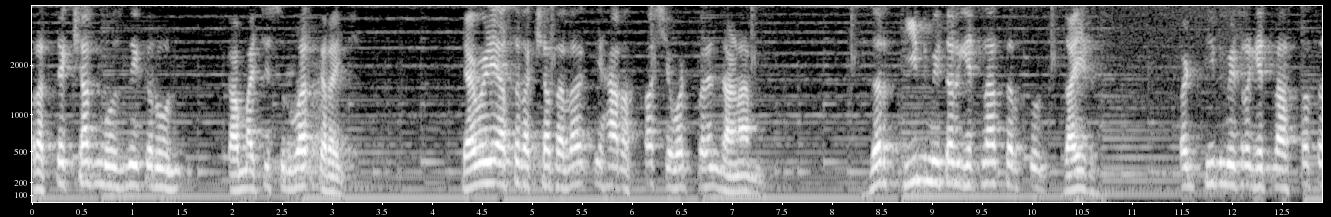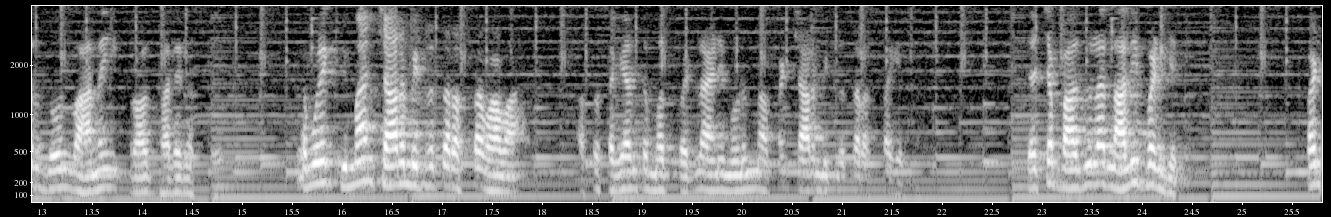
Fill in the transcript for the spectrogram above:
प्रत्यक्षात मोजणी करून कामाची सुरुवात करायची त्यावेळी असं लक्षात आलं की हा रस्ता शेवटपर्यंत जाणार नाही. जर तीन मीटर घेतला तर तो जाईल पण तीन मीटर घेतला असता तर दोन वाहनही क्रॉस झाले नसते. त्यामुळे किमान चार मीटरचा रस्ता व्हावा असं सगळ्यांचं मत पडलं आणि म्हणून मग आपण चार मीटरचा रस्ता घेतला. त्याच्या बाजूला नाली पण घेतली पण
